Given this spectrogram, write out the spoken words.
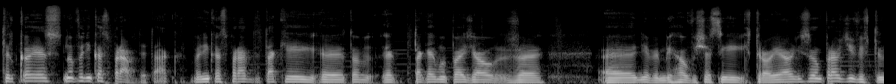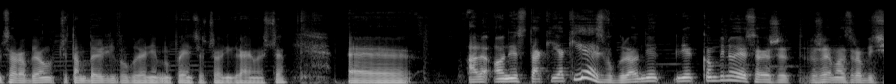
tylko jest, no wynika z prawdy, tak? Wynika z prawdy takiej, e, to jak, tak jakbym powiedział, że nie wiem, Michał Wisiecki i ich troje, oni są prawdziwi w tym, co robią, czy tam byli, w ogóle nie mam pojęcia, czy oni grają jeszcze. E, ale on jest taki, jaki jest w ogóle. On nie, nie kombinuje sobie, że, że ma zrobić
